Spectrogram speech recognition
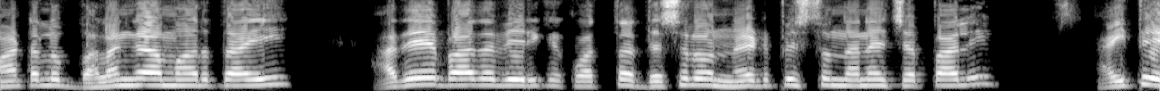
మాటలు బలంగా మారుతాయి. అదే బాధ వీరికి కొత్త దిశలో నడిపిస్తుందనే చెప్పాలి. అయితే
